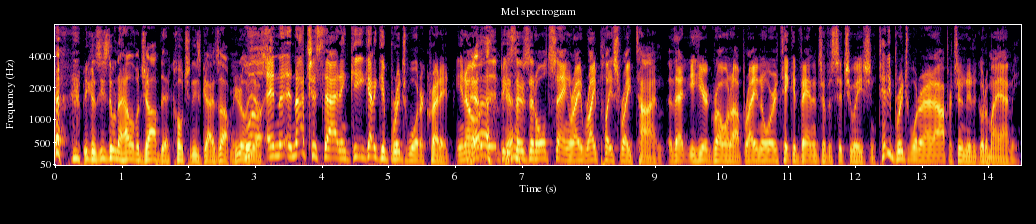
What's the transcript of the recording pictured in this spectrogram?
because he's doing a hell of a job there coaching these guys up. He really Well, is. and and not just that, and you got to give Bridgewater credit, you know, Yeah, because yeah. there's an old saying, right? Right place, right time that you hear growing up, right? In order to take advantage of a situation. Teddy Bridgewater had an opportunity to go to Miami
